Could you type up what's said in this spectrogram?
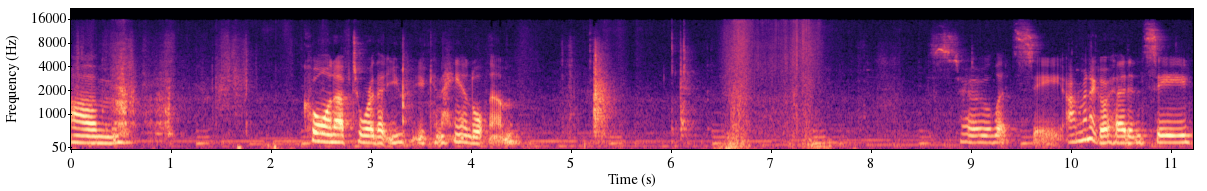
um, cool enough to where that you, you can handle them. So let's see, I'm gonna go ahead and see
